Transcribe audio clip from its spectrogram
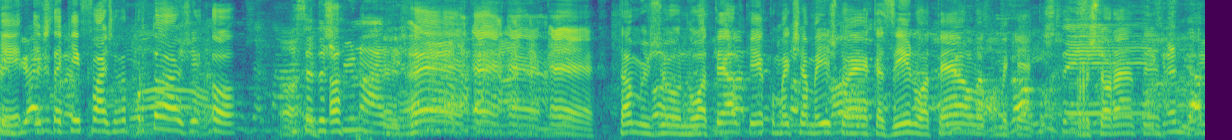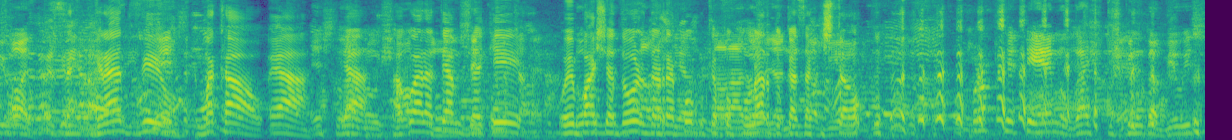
aqui, este aqui faz reportagem. Oh. Isso é da oh. espionagem. É, é, é, é. Estamos no, no hotel, que é, como é que chama isto? É casino, hotel, como é que é? é Restaurante. Grande View, Macau. É, é. é Agora temos aqui o embaixador da República assim, Popular do Cazaquistão. O próprio CTM, o gajo que nunca viu isso.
